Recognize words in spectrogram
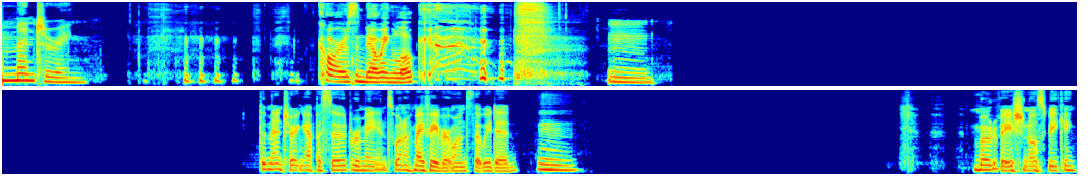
Mentoring. Car's knowing look. Mm. The mentoring episode remains one of my favorite ones that we did. Mm. Motivational speaking.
